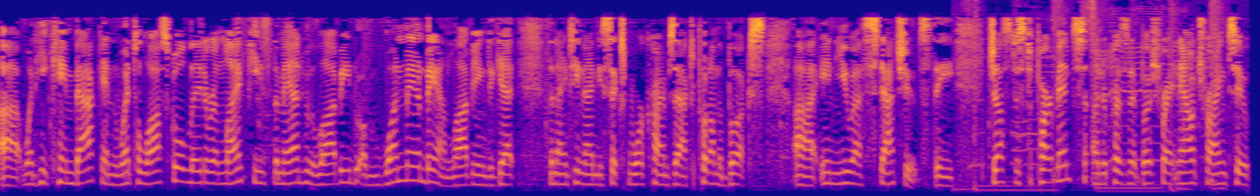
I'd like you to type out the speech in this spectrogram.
Uh, when he came back and went to law school later in life, he's the man who lobbied, a one man band lobbying to get the 1996 War Crimes Act put on the books uh, in U.S. statutes. The Justice Department, under President Bush right now, trying to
